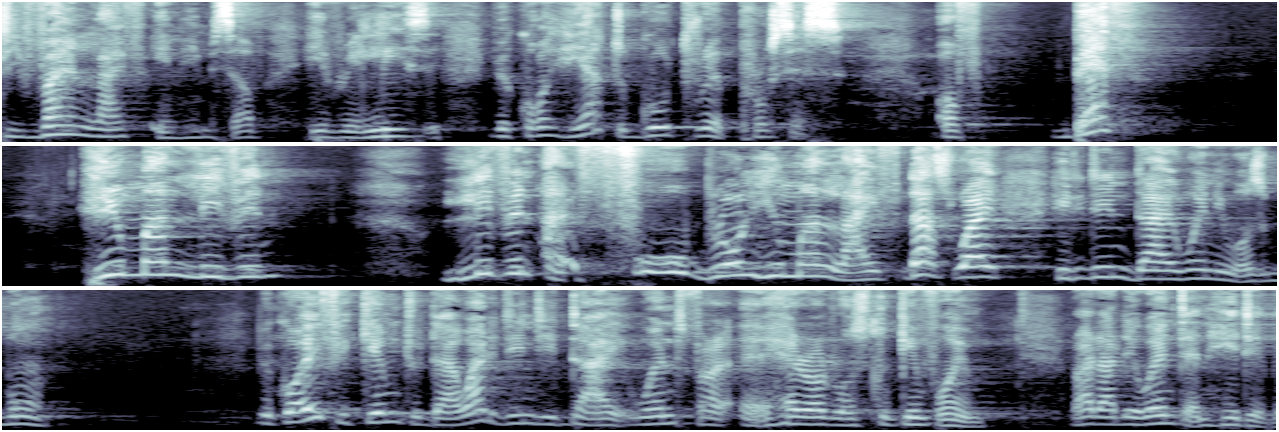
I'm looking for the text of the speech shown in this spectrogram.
divine life in himself. He released it because he had to go through a process of birth, human living, living a full blown human life. That's why he didn't die when he was born. Because if he came to die, why didn't he die when uh, Herod was looking for him? Rather, they went and hid him.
